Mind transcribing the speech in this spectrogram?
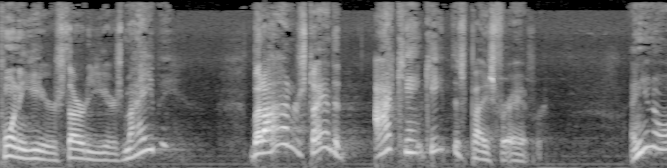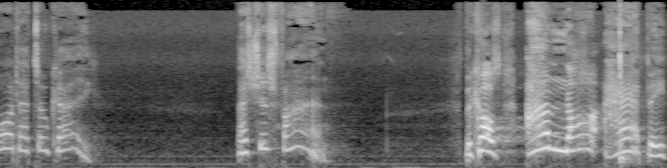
20 years, 30 years, maybe. But I understand that I can't keep this pace forever. And you know what? That's okay. That's just fine. Because I'm not happy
